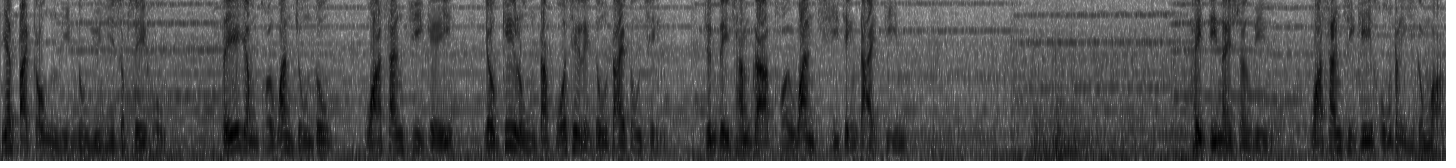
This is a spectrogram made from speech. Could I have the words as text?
一八九五年六月二十四號，第一任台灣總督華山知己由基隆搭火車嚟到大渡埕。準備參加台灣始政大典。喺典禮上邊，華山知己好得意咁話：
